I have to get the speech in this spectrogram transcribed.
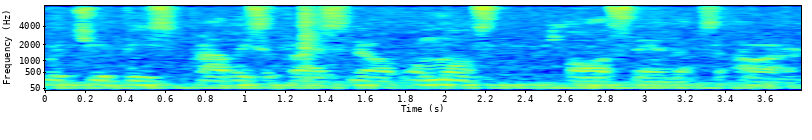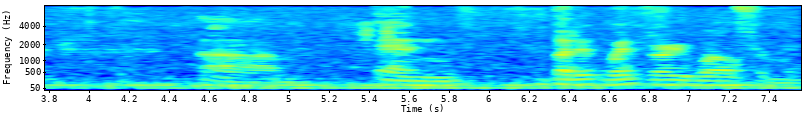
which you'd be probably surprised to know almost all stand-ups are. Um, and but it went very well for me.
